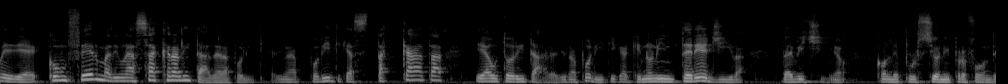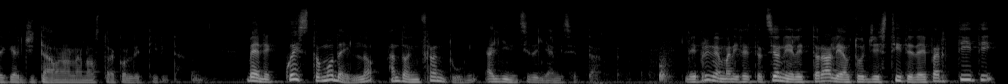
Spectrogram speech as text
dire, conferma di una sacralità della politica, di una politica staccata e autoritaria, di una politica che non interagiva da vicino con le pulsioni profonde che agitavano la nostra collettività. Bene, questo modello andò in frantumi agli inizi degli anni 70. Le prime manifestazioni elettorali autogestite dai partiti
